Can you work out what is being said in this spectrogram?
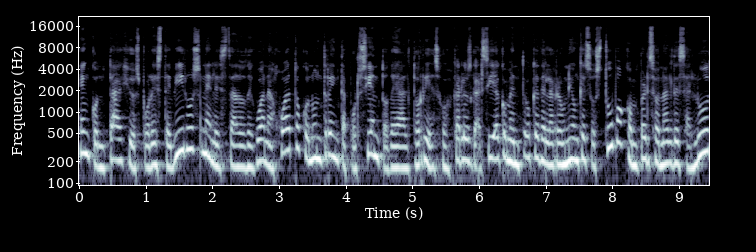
en contagios por este virus en el estado de Guanajuato con un 30% de alto riesgo. Carlos García comentó que de la reunión que sostuvo con personal de salud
